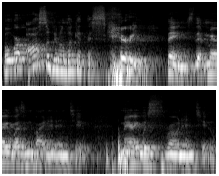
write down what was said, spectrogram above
but we're also going to look at the scary things that Mary was invited into, Mary was thrown into.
